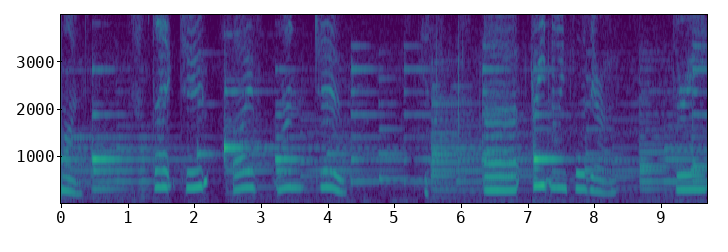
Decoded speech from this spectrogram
Come on. What the heck? Two, five, one, two. Yes. Uh, three, nine, four, zero. Three,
